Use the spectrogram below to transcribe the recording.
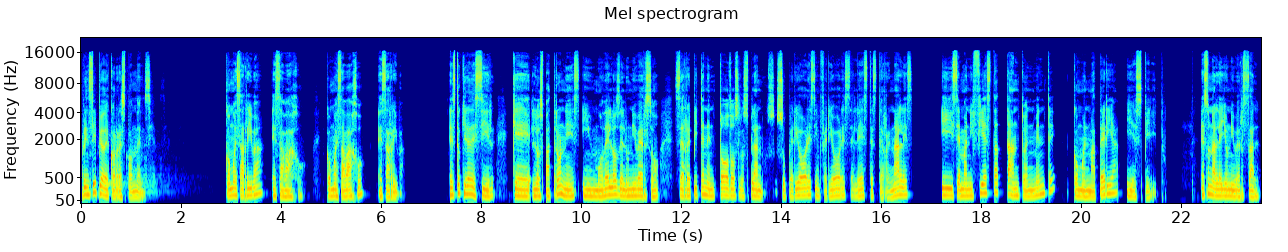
Principio de correspondencia. Como es arriba, es abajo. Como es abajo, es arriba. Esto quiere decir que los patrones y modelos del universo se repiten en todos los planos, superiores, inferiores, celestes, terrenales, y se manifiesta tanto en mente como en materia y espíritu. Es una ley universal.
